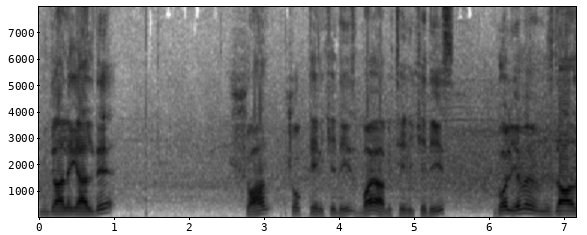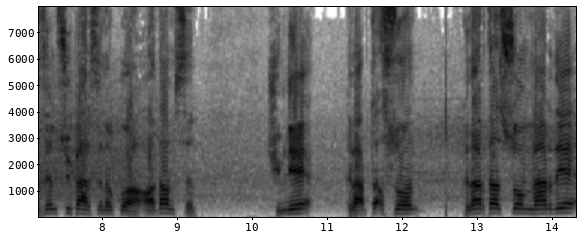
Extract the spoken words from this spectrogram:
müdahale geldi. Şu an çok tehlikedeyiz. Bayağı bir tehlikedeyiz. Gol yemememiz lazım. Süpersin Aqua. Adamsın. Şimdi Klartasson. Klartasson verdi.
